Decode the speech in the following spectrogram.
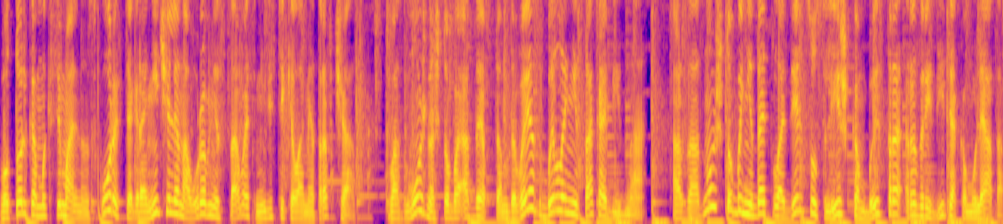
Вот только максимальную скорость ограничили на уровне 180 км в час. Возможно, чтобы адептам ДВС было не так обидно. А заодно, чтобы не дать владельцу слишком быстро разрядить аккумулятор.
